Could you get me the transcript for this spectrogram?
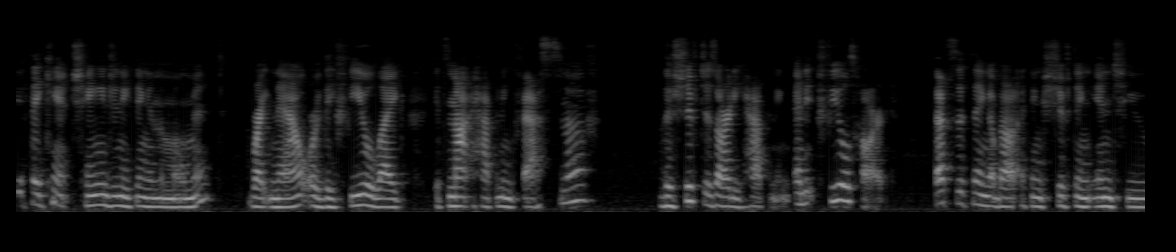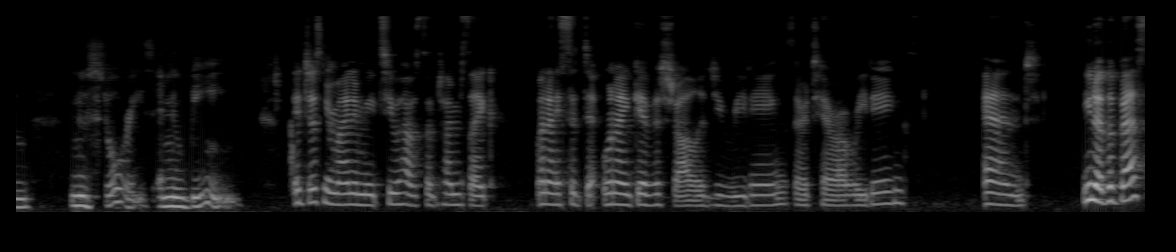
if they can't change anything in the moment, right now or they feel like it's not happening fast enough, the shift is already happening and it feels hard. That's the thing about, I think, shifting into new stories and new being. It just reminded me too how sometimes, like, when I sit when I give astrology readings or tarot readings, and you know, the best,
